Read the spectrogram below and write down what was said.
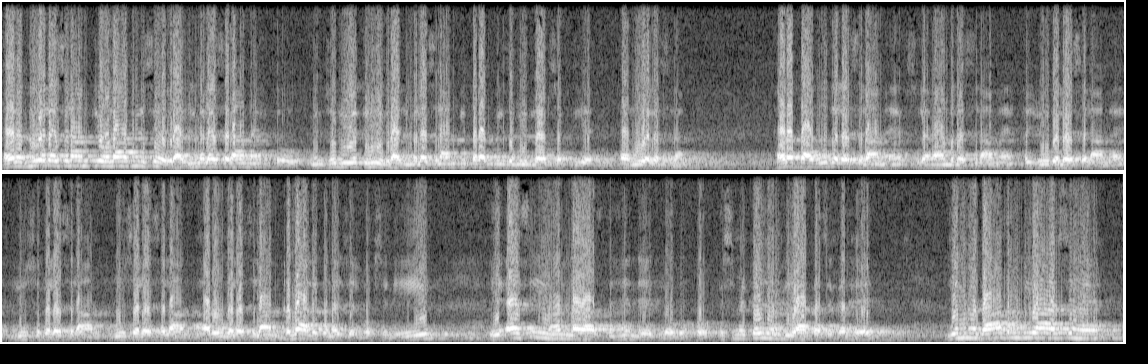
اور ربو علیہ السلام کی اولاد میں سے ابراہیم علیہ السلام ہے تو منصوریت ہی ابراہیم علیہ السلام کی طرف بھی زمین لوٹ سکتی ہے، اور نو علیہ السلام۔ حضرت داود علیہ السلام ہے سلیمان علیہ السلام ہے ایوب علیہ السلام ہے یوسف علیہ السلام موس علیہ السلام، ہارون علیہ السلام قبال المحسنین۔ یہ ایسے ہی ہم نوازتے ہیں نیک لوگوں کو۔ اس میں کئی انبیاء کا ذکر ہے، جن میں بعض انبیاء ایسے ہیں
